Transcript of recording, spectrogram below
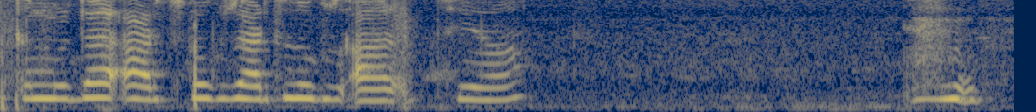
Bakın burada artı 9 artı 9 artıyor.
